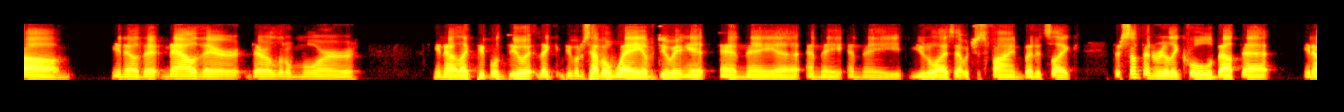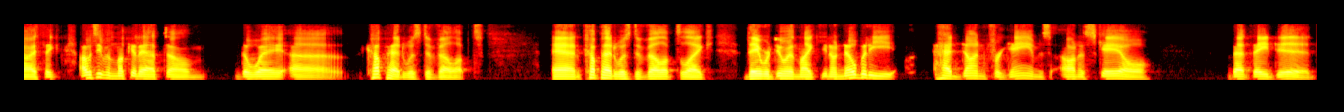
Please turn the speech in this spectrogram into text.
Um, you know, that now they're they're a little more, you know, like people do it like people just have a way of doing it and they uh and they and they utilize that, which is fine. But it's like there's something really cool about that. You know, I think I was even looking at um the way uh Cuphead was developed and Cuphead was developed like they were doing like you know nobody had done for games on a scale that they did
